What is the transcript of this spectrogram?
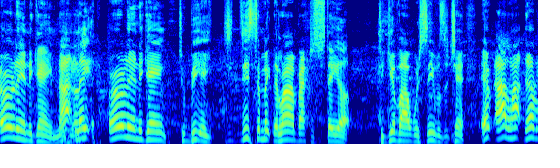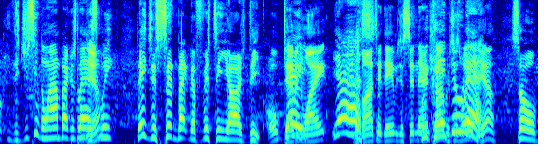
early in the game, not mm-hmm. late. Early in the game to be a just to make the linebackers stay up, to give our receivers a chance. I, did you see the linebackers last yeah. week? They just sitting back there 15 yards deep. Okay. Devin White. Yes. Lavonte David just sitting there we can't coverage. do that. Yeah. So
